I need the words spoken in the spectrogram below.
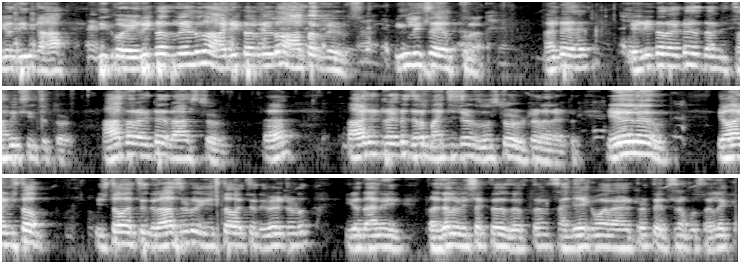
ఇక దీనికి నీకు ఎడిటర్ లేడు ఆడిటర్ లేడు ఆథర్ లేడు. ఇంగ్లీషే చెప్తున్నా. అంటే ఎడిటర్ అంటే దాన్ని సమీక్షించుతాడు ఆథర్ అంటే రాస్తాడు ఆడిటర్ అంటే జర మంచి చెడు చూస్తాడు ఉంటాడు అన్నట్టు. ఏమీ లేదు. ఇక వాడి ఇష్టం. ఇష్టం వచ్చింది రాసుడు ఇష్టం వచ్చింది వేటుడు ఇక దాన్ని ప్రజల విశక్తి చెప్తాను. సంజయ్ కుమార్ అనేటువంటి తెలిసిన పుస్తకం లెక్క.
